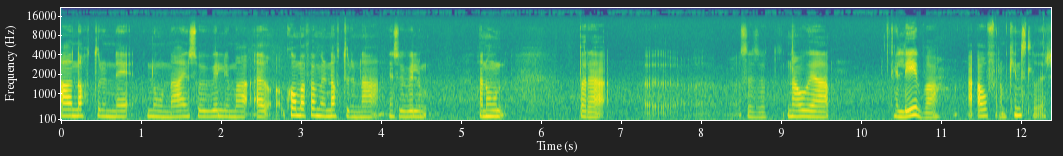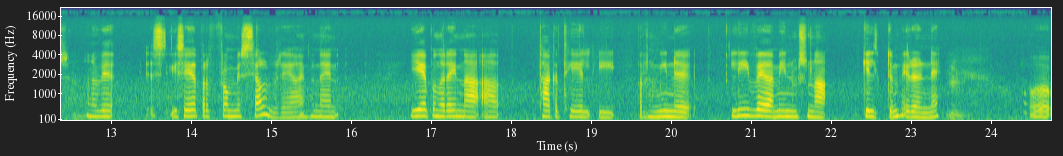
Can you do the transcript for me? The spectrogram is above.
að náttúrunni núna eins og við viljum að, að koma fram með náttúruna eins og við viljum þannig að hún bara uh, sagt, náði að lifa áfram kynnslóðir þannig að við, ég segi bara frá mér sjálfri að einhvern veginn ég er búin að reyna að taka til í bara svona mínu lífi eða mínum svona gildum í rauninni. Mm. og,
